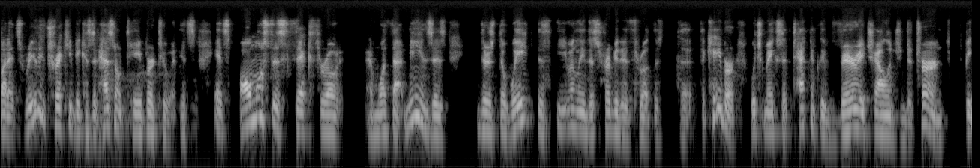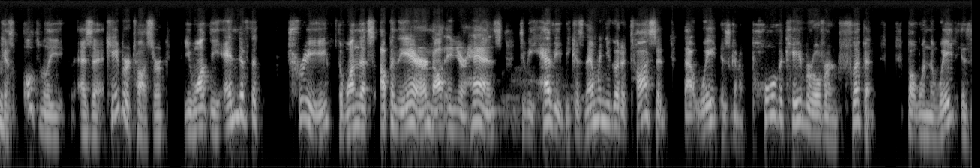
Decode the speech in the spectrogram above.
but it's really tricky because it has no taper to it it's it's almost as thick throughout and what that means is there's the weight is evenly distributed throughout the, the, the caber, which makes it technically very challenging to turn because ultimately, as a caber tosser, you want the end of the tree, the one that's up in the air, not in your hands, to be heavy because then when you go to toss it, that weight is going to pull the caber over and flip it. But when the weight is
